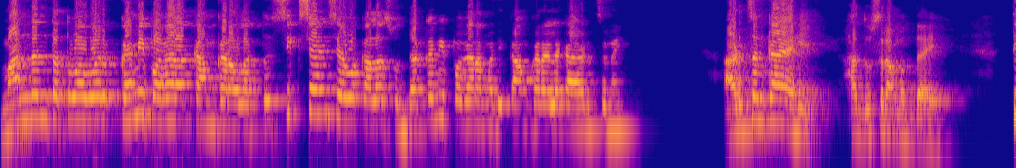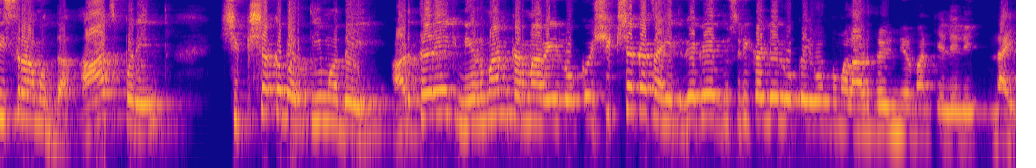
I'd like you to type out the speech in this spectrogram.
मानधन तत्वावर कमी पगारात काम करावं लागतं. शिक्षण सेवकाला सुद्धा कमी पगारामध्ये काम करायला काय अडचण आहे? अडचण काय आहे? हा दुसरा मुद्दा आहे. तिसरा मुद्दा आजपर्यंत शिक्षक भरतीमध्ये अडथळे निर्माण करणारे लोक शिक्षकच आहेत. वेगळे दुसरीकडले लोक येऊन तुम्हाला अडथळे निर्माण केलेली नाही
